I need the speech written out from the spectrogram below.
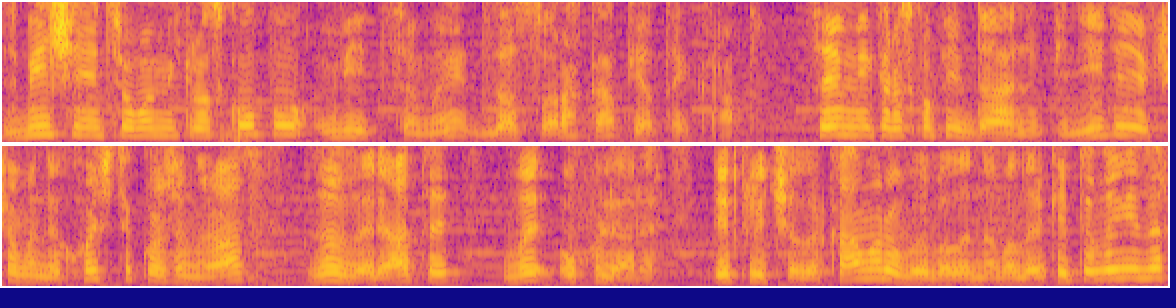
Збільшення цього мікроскопу від 7 до 45 крат. Цей мікроскоп ідеально підійде, якщо ви не хочете кожен раз зазиряти в окуляри. Підключили камеру, вивели на великий телевізор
